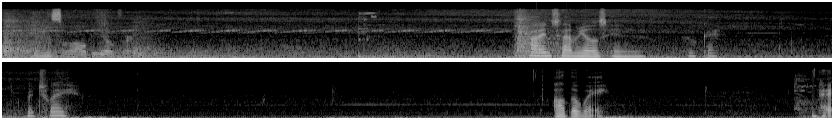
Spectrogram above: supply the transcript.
Then this will all be over. Find Samuels in. Okay. Which way? Other way. Okay.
